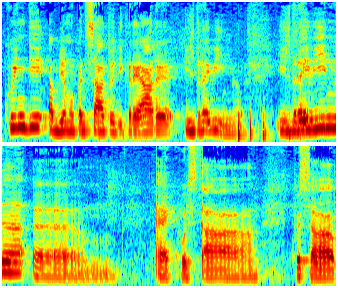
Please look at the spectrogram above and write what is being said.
quindi abbiamo pensato di creare il drive-in. Il drive-in eh, è questa, questa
